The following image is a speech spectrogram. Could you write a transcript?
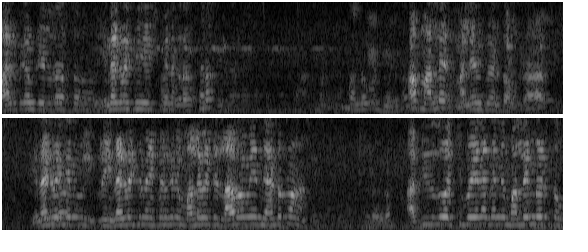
మార్కెట్ కమిటీ ఎట్లా రాస్తారు? ఇనాగ్రేషన్ చేసిపోయినాక రాస్తారా? మళ్ళీ మళ్ళీ ఎందుకు పెడతాం సార్ ఇనాగ్రేషన్ ఇప్పుడు ఇనాగ్రేషన్ అయిపోయిన కానీ మళ్ళీ పెట్టి లాభం ఏంది అంటున్నా? అతిథులు వచ్చిపోయినా కానీ మళ్ళీ ఏం పెడతాం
